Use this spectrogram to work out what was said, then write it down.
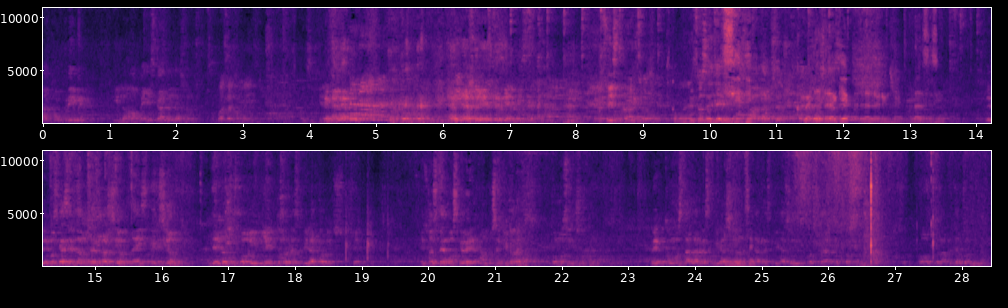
la comprime y la va pellizcando y la suelta. ¿Puedo hacer conmigo? Pues si quieres- ya, ya soy especialista. Listo. Entonces ya hicimos toda la observación. La tráquea, la laringe, así. Tenemos que hacer la observación, la inspección de los movimientos respiratorios. ¿sí? Entonces tenemos que ver ambos emisores, cómo se insuflan, ver cómo está la respiración, si la respiración es costal o solamente abdominal.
